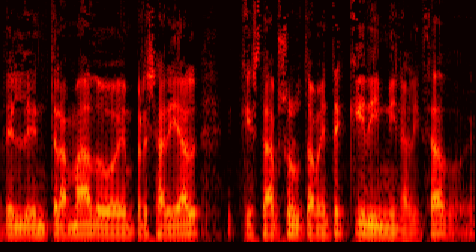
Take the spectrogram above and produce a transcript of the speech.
del entramado empresarial que está absolutamente criminalizado. ¿eh?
